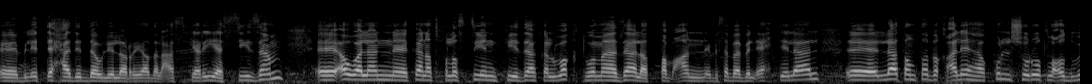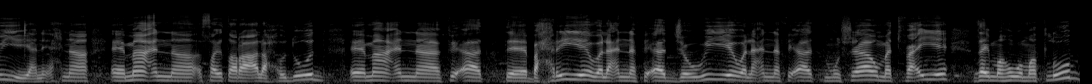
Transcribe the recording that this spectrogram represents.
بالاتحاد الدولي للرياضة العسكرية السيزم. أولا كانت فلسطين في ذاك الوقت وما زالت طبعا بسبب الاحتلال. لا تنطبق عليها كل شروط العضوية. يعني إحنا ما عندنا سيطرة على حدود ما عندنا فئات بحرية ولا عندنا فئات جوية ولا عندنا فئات مشاة ومدفعية زي ما هو مطلوب.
